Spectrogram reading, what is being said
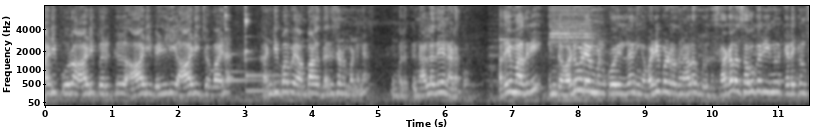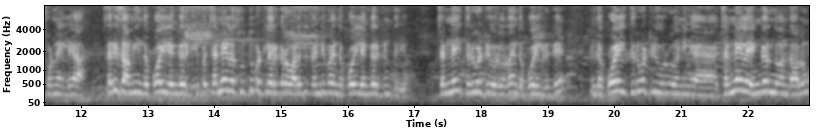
ஆடி பூரம் ஆடி பெருக்கு ஆடி வெள்ளி ஆடி செவ்வாயில் கண்டிப்பாக போய் அம்பாளை தரிசனம் பண்ணுங்கள் உங்களுக்கு நல்லதே நடக்கும். அதே மாதிரி இந்த வடுவடியம்மன் கோயிலில் நீங்கள் வழிபடுறதுனால உங்களுக்கு சகல சௌகரியங்களும் கிடைக்கும்னு சொன்னேன் இல்லையா? சரி சாமி இந்த கோயில் எங்கே இருக்குது இப்போ சென்னையில் சுற்றுப்பட்டில் இருக்கிறவாளுக்கு கண்டிப்பாக இந்த கோயில் எங்கே இருக்குன்னு தெரியும். சென்னை திருவற்றியூரில் தான் இந்த கோயில் இருக்குது இந்த கோயில் திருவற்றியூர் நீங்கள் சென்னையில் எங்கேருந்து வந்தாலும்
